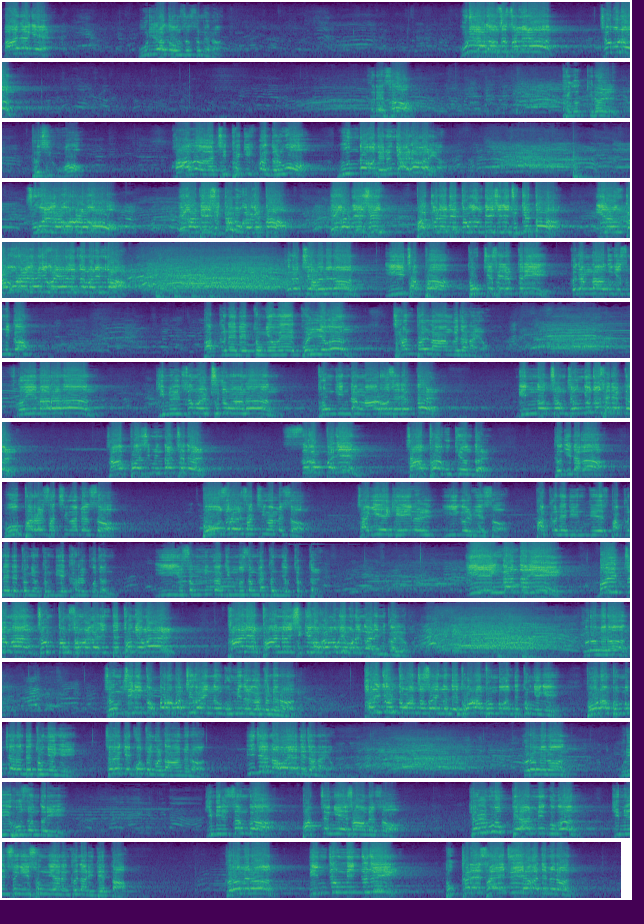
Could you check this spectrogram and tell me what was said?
만약에 우리라도 없었으면은 우리라도 없었으면은 저분은 그래서 태극기를 드시고 과거와 같이 태극기만 들고 운다고 되는 게 아니란 말이야. 죽을 각오를 하고 내가 대신 감옥 가겠다. 내가 대신 박근혜 대통령 대신에 죽겠다. 이런 각오를 가지고 해야 된단 말입니다. 그렇지 않으면 은 이 좌파 독재 세력들이 그냥 놔두겠습니까? 박근혜 대통령의 권력은 찬탈당한 거잖아요. 소위 말하는 김일성을 추종하는 통진당 아로 세력들, 민노총 정교조 세력들, 좌파 시민단체들, 썩어 빠진 좌파 국회의원들, 거기다가 우파를 사칭하면서 보수를 사칭하면서 자기의 개인을 이익을 위해서 박근혜 등 뒤에 박근혜 대통령 등 뒤에 칼을 꽂은 이 유성민과 김무성 같은 역적들 이 인간들이 멀쩡한 정통성을 가진 대통령을 탄핵 파면시키고 감옥에 보낸 거 아닙니까 여러분 그러면은 정신이 똑바로 박혀가 있는 국민들 같으면은 8개월 동안 조사했는데 돈 한 푼 먹은 대통령이 돈 한 푼 먹지 않은 대통령이 저렇게 고통을 당하면은 이제 나와야 되잖아요. 그러면은 우리 후손들이 김일성과 박정희의 싸움에서 결국 대한민국은 김일성이 승리하는 그날이 됐다. 그러면은 민중민주주의 북한의 사회주의화가 되면은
